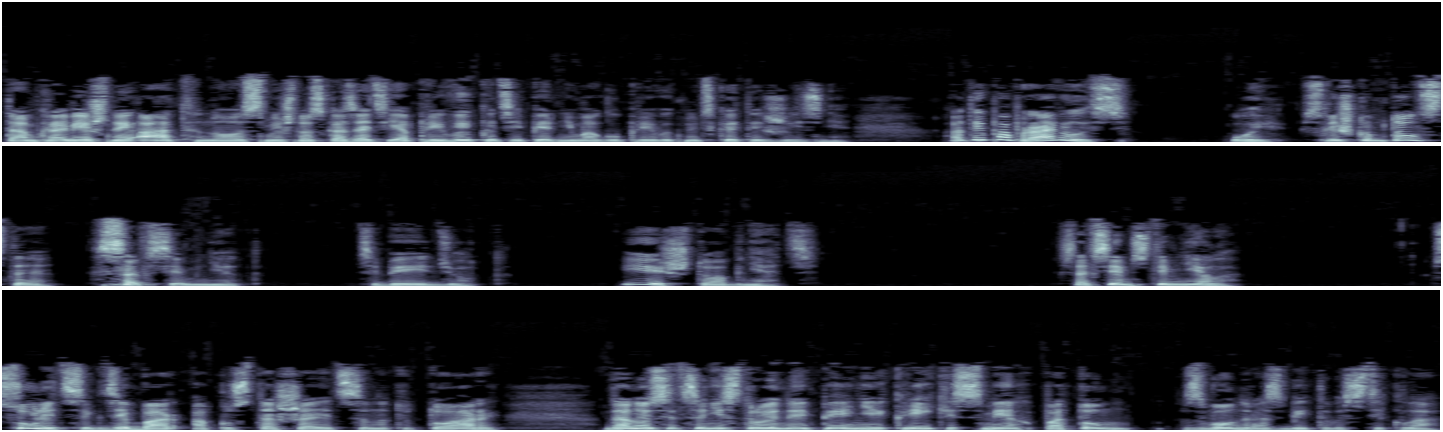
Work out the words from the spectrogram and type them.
Там кромешный ад, но, смешно сказать, я привык, а теперь не могу привыкнуть к этой жизни. А ты поправилась? Ой, слишком толстая? Совсем нет. Тебе идет. Есть что обнять. Совсем стемнело. С улицы, где бар опустошается на тротуары, Доносится нестройное пение, крики, смех, потом звон разбитого стекла.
